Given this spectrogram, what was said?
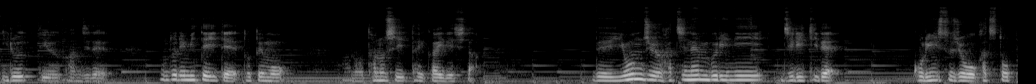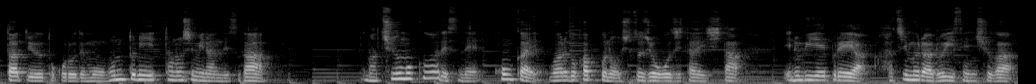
いるっていう感じで本当に見ていてとてもあの楽しい大会でした。で48年ぶりに自力で五輪出場を勝ち取ったというところでもう本当に楽しみなんですが、まあ、注目はですね今回ワールドカップの出場を辞退した NBA プレーヤー八村塁選手が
